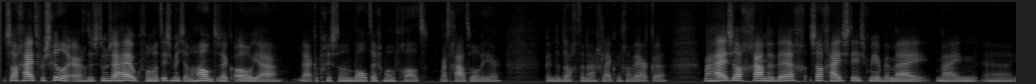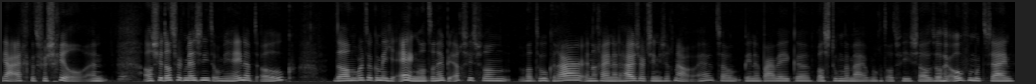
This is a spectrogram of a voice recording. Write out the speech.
zag hij het verschil erg. Dus toen zei hij ook van, wat is er met je aan de hand? Toen zei ik, oh ja, nou, ik heb gisteren een bal tegen mijn hoofd gehad, maar het gaat wel weer. Ik ben de dag daarna gelijk weer gaan werken. Maar hij zag gaandeweg, zag hij steeds meer bij mij mijn, uh, ja, eigenlijk het verschil. En als je dat soort mensen niet om je heen hebt ook, dan wordt het ook een beetje eng. Want dan heb je echt zoiets van, wat doe ik raar? En dan ga je naar de huisarts en die zegt, nou, hè, het zou binnen een paar weken, was toen bij mij ook nog het advies, zou het wel weer over moeten zijn.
